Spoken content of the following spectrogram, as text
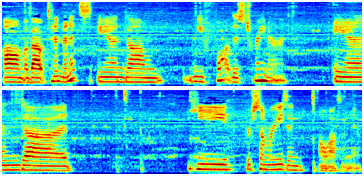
um, about 10 minutes, and um, we fought this trainer. And uh, he, for some reason, oh, awesome, man.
